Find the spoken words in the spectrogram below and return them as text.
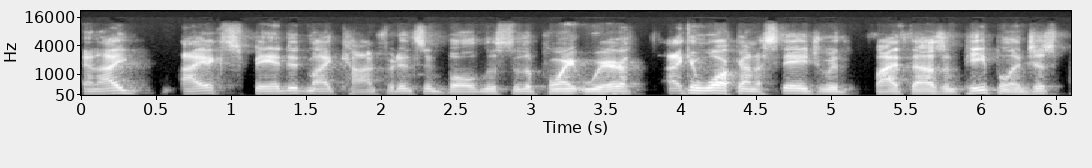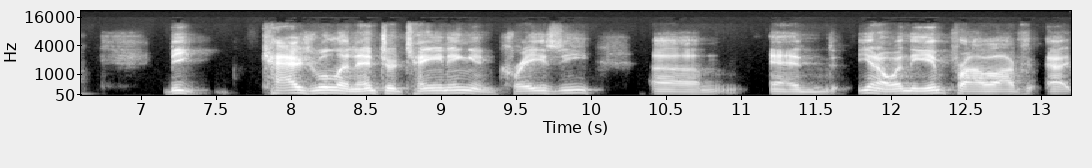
And I I expanded my confidence and boldness to the point where I can walk on a stage with 5,000 people and just be casual and entertaining and crazy. Um, and you know and the improv uh,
